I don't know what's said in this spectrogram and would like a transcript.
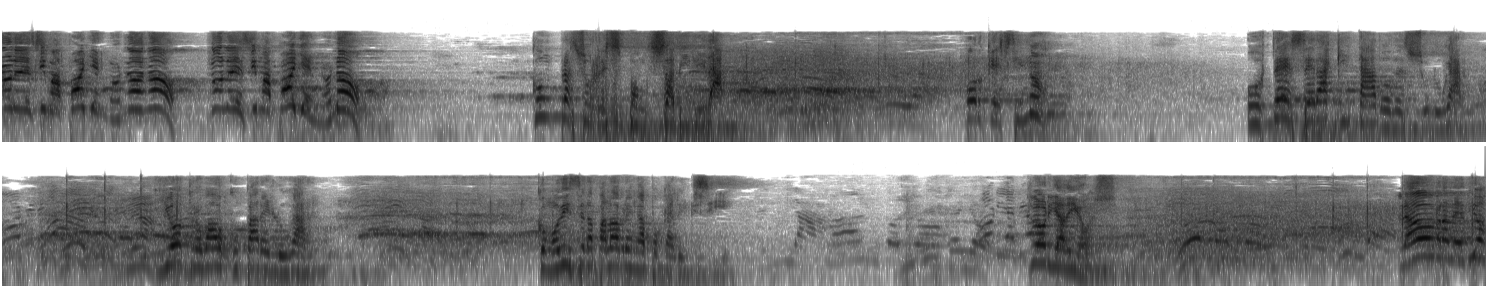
no le decimos apóyennos, no, no. No le decimos apóyennos, no. Cumpla su responsabilidad. Porque si no, usted será quitado de su lugar y otro va a ocupar el lugar. Como dice la palabra en Apocalipsis. Gloria a Dios. La obra de Dios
